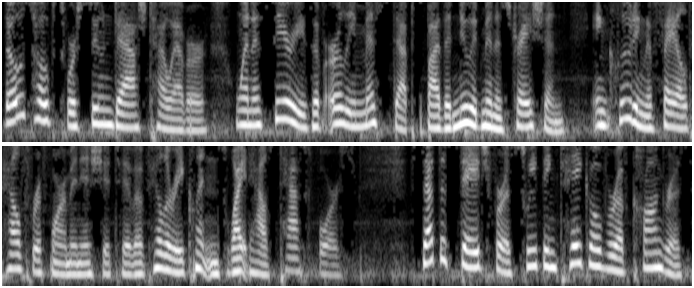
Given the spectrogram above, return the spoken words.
Those hopes were soon dashed, however, when a series of early missteps by the new administration, including the failed health reform initiative of Hillary Clinton's White House task force, set the stage for a sweeping takeover of Congress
